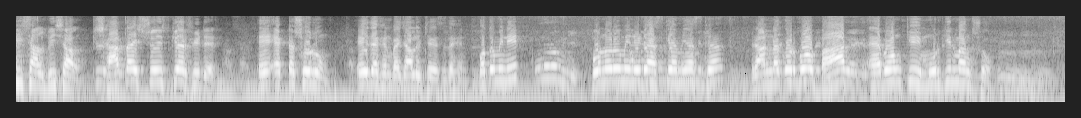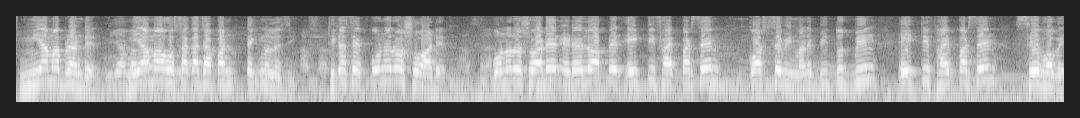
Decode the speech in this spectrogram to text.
বিশাল বিশাল সাতাইশশো স্কোয়ার ফিটের এই একটা শোরুম। এই দেখেন ভাই জাল উঠে গেছে দেখেন। কত মিনিট? পনেরো মিনিট। পনেরো মিনিটে আজকে আমি আজকে রান্না করব ভাত এবং কি? মুরগির মাংস। নিয়ামা ব্র্যান্ডের নিয়ামা ওসাকা জাপান টেকনোলজি আচ্ছা। ঠিক আছে? পনেরোশো ওয়ার্ডের পনেরো পনেরোশো ওয়ার্ডের এটা হলো আপনার eighty five percent cost saving মানে বিদ্যুৎ bill eighty five percent save হবে।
